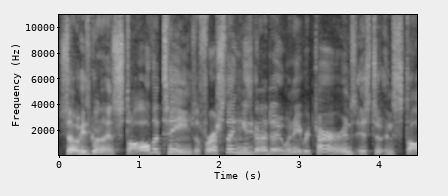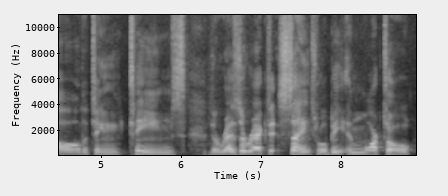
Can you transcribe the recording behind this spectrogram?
So he's going to install the teams. The first thing he's going to do when he returns is to install the team. Teams, the resurrected saints will be immortal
